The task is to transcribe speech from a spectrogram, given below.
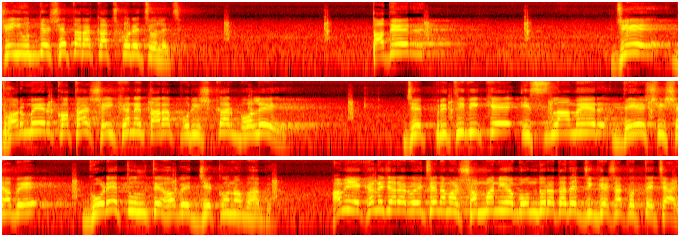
সেই উদ্দেশ্যে তারা কাজ করে চলেছে। তাদের যে ধর্মের কথা সেইখানে তারা পরিষ্কার বলে যে পৃথিবীকে ইসলামের দেশ হিসাবে গড়ে তুলতে হবে যে কোনোভাবে। আমি এখানে যারা রয়েছেন, আমার সম্মানীয় বন্ধুরা তাদের জিজ্ঞাসা করতে চাই।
